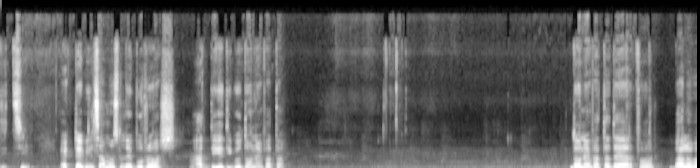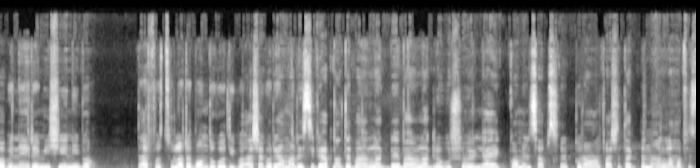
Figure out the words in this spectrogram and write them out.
দিচ্ছি এক টেবিল চামচ লেবুর রস আর দিয়ে দিব ধনে পাতা। ধনে পাতা দেওয়ার পর ভালোভাবে নেড়ে মিশিয়ে নিব, তারপর চুলাটা বন্ধ করে দিব। আশা করি আমার রেসিপি আপনাদের ভালো লাগবে। ভালো লাগলে অবশ্যই লাইক কমেন্ট সাবস্ক্রাইব করে আমার পাশে থাকবেন। আল্লাহ হাফিজ।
